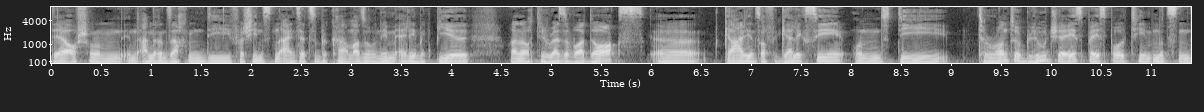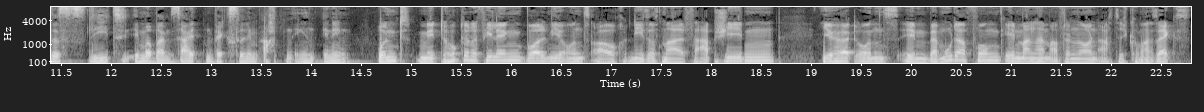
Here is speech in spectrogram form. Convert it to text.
der auch schon in anderen Sachen die verschiedensten Einsätze bekam. Also neben Ellie McBeal waren auch die Reservoir Dogs, äh, Guardians of the Galaxy und die Toronto Blue Jays Baseballteam nutzen das Lied immer beim Seitenwechsel im achten Inning. Und mit Hooked on a Feeling wollen wir uns auch dieses Mal verabschieden. Ihr hört uns im Bermuda-Funk in Mannheim auf der 89,6,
